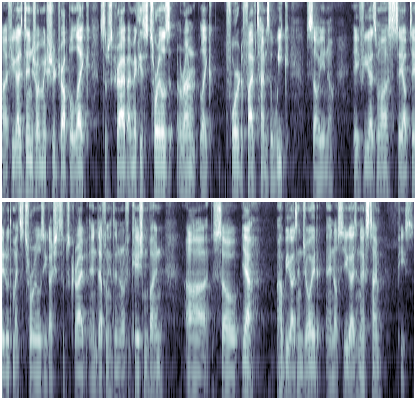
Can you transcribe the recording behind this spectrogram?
uh, if you guys did enjoy, make sure to drop a like, subscribe. I make these tutorials around like four to five times a week. So, you know, if you guys want to stay updated with my tutorials, you guys should subscribe and definitely hit the notification button. Uh, so yeah, I hope you guys enjoyed and I'll see you guys next time. Peace.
